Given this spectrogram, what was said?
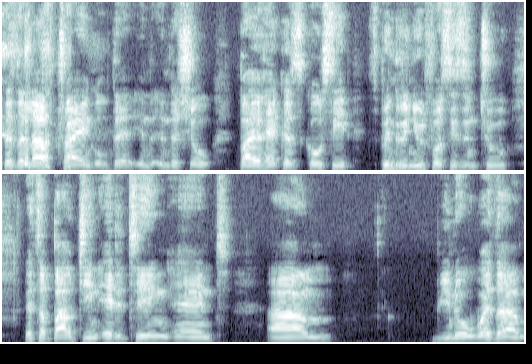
there's a love triangle there in the, in the show. Biohackers, go see it. It's been renewed for season two. It's about gene editing and um, you know whether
